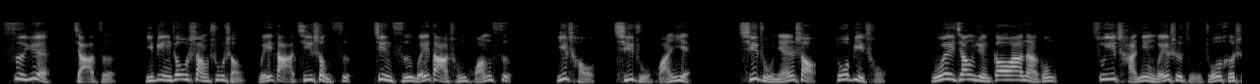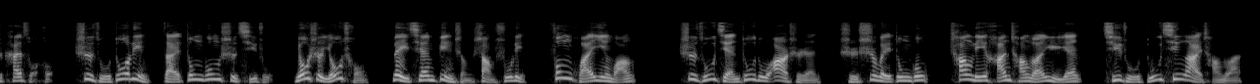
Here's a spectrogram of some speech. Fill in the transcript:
四月，甲子，以并州尚书省为大基圣寺，晋祠为大崇皇寺。乙丑，其主还业。其主年少，多避宠。五位将军高阿那公素以产宁为世祖卓和氏开锁后，世祖多令在东宫侍其主，由是有宠，内迁并省尚书令，封淮阴王。世祖简都督二十人，使侍卫东宫。昌黎韩长鸾御焉，其主独亲爱长鸾。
